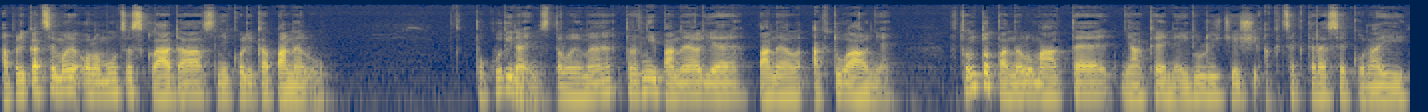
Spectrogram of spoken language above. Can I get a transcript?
Aplikace Moje Olomouc se skládá z několika panelů. Pokud ji nainstalujeme, první panel je panel aktuálně. V tomto panelu máte nějaké nejdůležitější akce, které se konají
